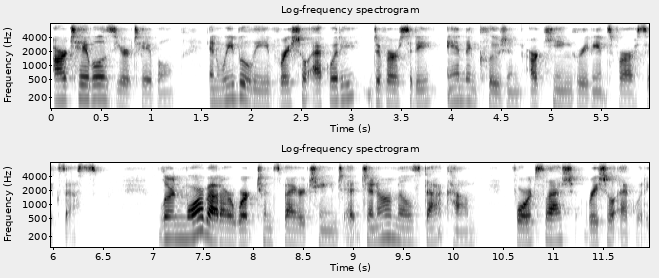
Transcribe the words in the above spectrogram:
our table is your table, and we believe racial equity, diversity, and inclusion are key ingredients for our success. Learn more about our work to inspire change at generalmills.com forward slash racial equity.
